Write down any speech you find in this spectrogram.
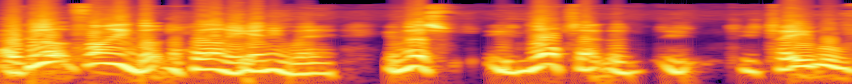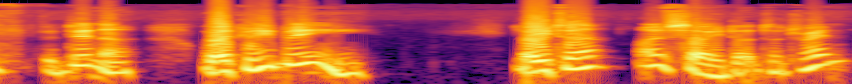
I cannot find Dr. Harley anywhere. He must, he's not at the, the table for dinner. Where can he be? Later, I say, Dr. Trent,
